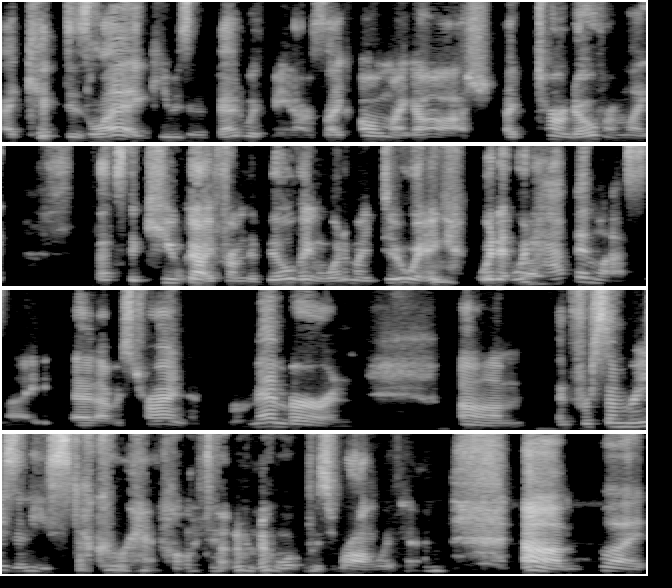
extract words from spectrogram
I kicked his leg. He was in bed with me, and I was like, "Oh my gosh!" I turned over. I'm like, "That's the cute guy from the building. What am I doing? What what happened last night?" And I was trying to remember, and um, and for some reason he stuck around. I don't know what was wrong with him, um, but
